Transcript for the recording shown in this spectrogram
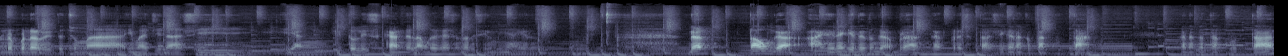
bener-bener itu cuma imajinasi yang dituliskan dalam gagasan tulis ilmiah gitu. Dan tahu nggak akhirnya kita itu nggak berangkat presentasi karena ketakutan. Karena ketakutan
